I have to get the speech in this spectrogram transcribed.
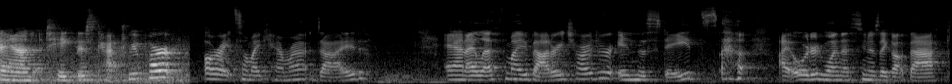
and take this cat tree apart. All right, so my camera died and I left my battery charger in the States. I ordered one as soon as I got back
